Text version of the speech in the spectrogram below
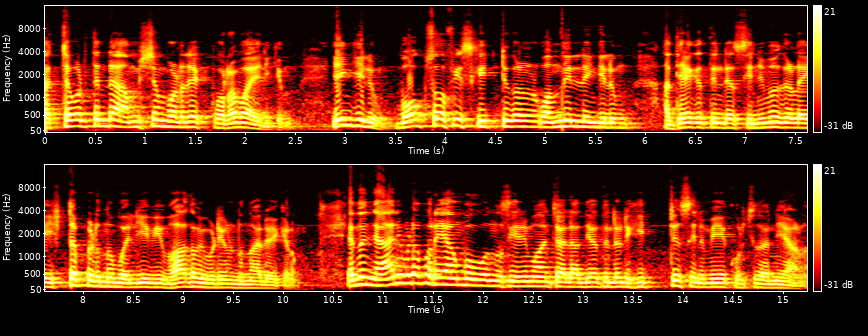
കച്ചവടത്തിന്റെ അംശം വളരെ കുറവായിരിക്കും. എങ്കിലും ബോക്സ് ഓഫീസ് ഹിറ്റുകൾ വന്നില്ലെങ്കിലും അദ്ദേഹത്തിന്റെ സിനിമകളെ ഇഷ്ടപ്പെടുന്ന വലിയ വിഭാഗം ഇവിടെയുണ്ടെന്ന് ആലോചിക്കണം. എന്നാൽ ഞാനിവിടെ പറയാൻ പോകുന്ന സിനിമ വെച്ചാൽ അദ്ദേഹത്തിന്റെ ഒരു ഹിറ്റ് സിനിമയെക്കുറിച്ച് തന്നെയാണ്.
